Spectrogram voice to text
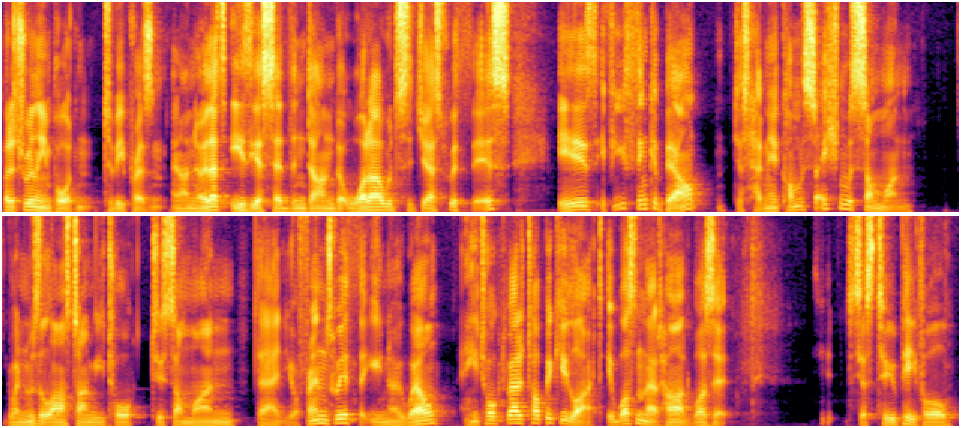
But it's really important to be present. And I know that's easier said than done. But what I would suggest with this is if you think about just having a conversation with someone. When was the last time you talked to someone that you're friends with, that you know well, and talked about a topic you liked? It wasn't that hard, was it? It's just two people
